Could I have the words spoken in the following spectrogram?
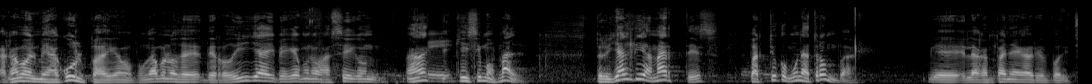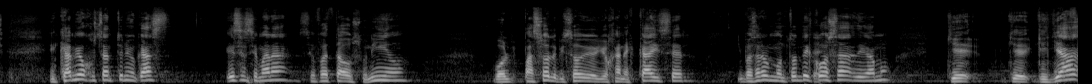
hagamos el mea culpa, digamos, pongámonos de, rodillas y peguémonos así con, ¿ah? ¿Qué, hicimos mal? Pero ya el día martes partió como una tromba. Eh, la campaña de Gabriel Boric. En cambio, José Antonio Cast esa semana se fue a Estados Unidos, pasó el episodio de Johannes Kaiser y pasaron un montón de cosas, digamos, que, que, ya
